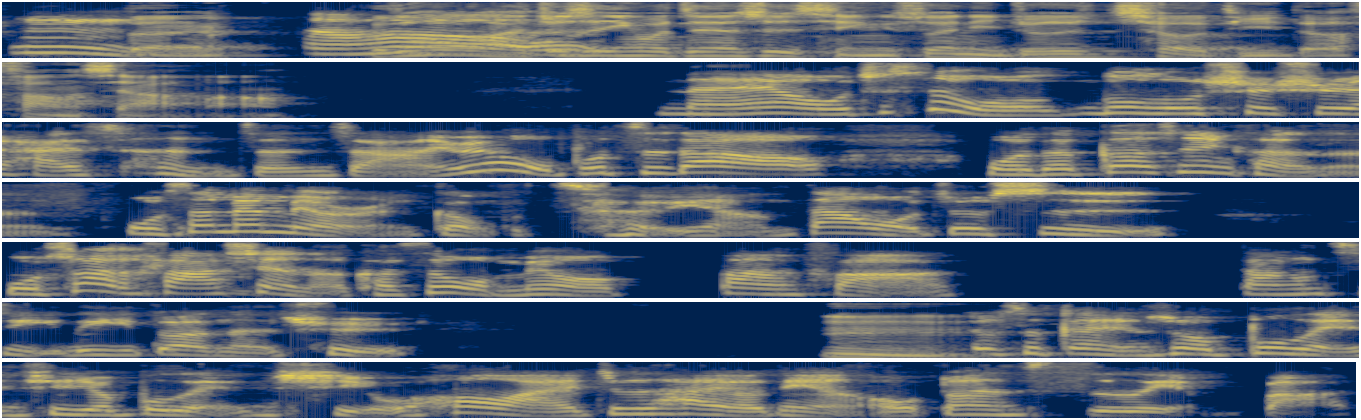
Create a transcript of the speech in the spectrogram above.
嗯，对，然可是后来就是因为这件事情，所以你就是彻底的放下嘛。没有，就是我陆陆续续还是很挣扎，因为我不知道我的个性可能我身边没有人跟我这样，但我就是我虽然发现了，可是我没有办法当机立断的去，嗯，就是跟你说不联系就不联系。我后来就是他有点藕断丝连吧，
